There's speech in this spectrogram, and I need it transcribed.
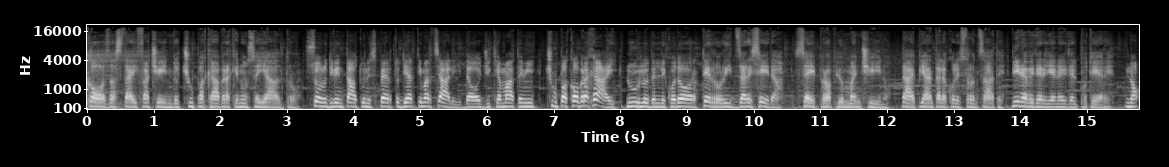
Cosa stai facendo, ciupacabra che non sei altro? Sono diventato un esperto di arti marziali, da oggi chiamatemi Ciupacobra Kai, l'urlo dell'Equador terrorizza Reseda. Sei proprio un mancino. Dai, piantala con le stronzate. Vieni a vedere gli anelli del potere. No,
